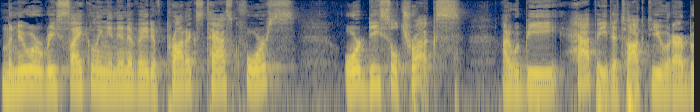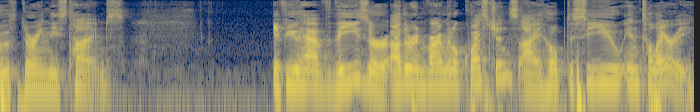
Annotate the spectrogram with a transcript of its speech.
Manure Recycling and Innovative Products Task Force, or diesel trucks. I would be happy to talk to you at our booth during these times. If you have these or other environmental questions, I hope to see you in Tulare.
